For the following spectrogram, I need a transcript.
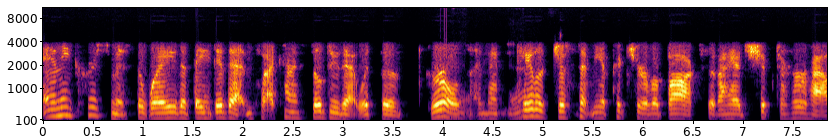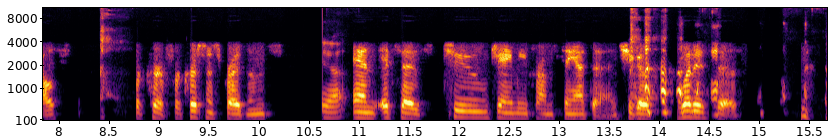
any Christmas the way that they did that. And so I kind of still do that with the girls. And that yeah. Taylor just sent me a picture of a box that I had shipped to her house for for Christmas presents. Yeah. And it says to Jamie from Santa. And she goes, What is this?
